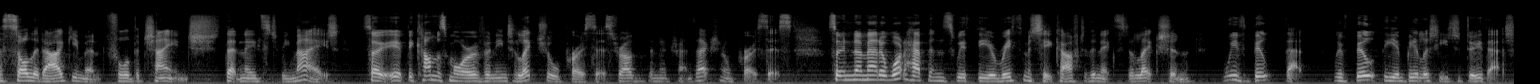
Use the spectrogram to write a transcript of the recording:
a solid argument for the change that needs to be made. So it becomes more of an intellectual process rather than a transactional process. So no matter what happens with the arithmetic after the next election, we've built that. We've built the ability to do that.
